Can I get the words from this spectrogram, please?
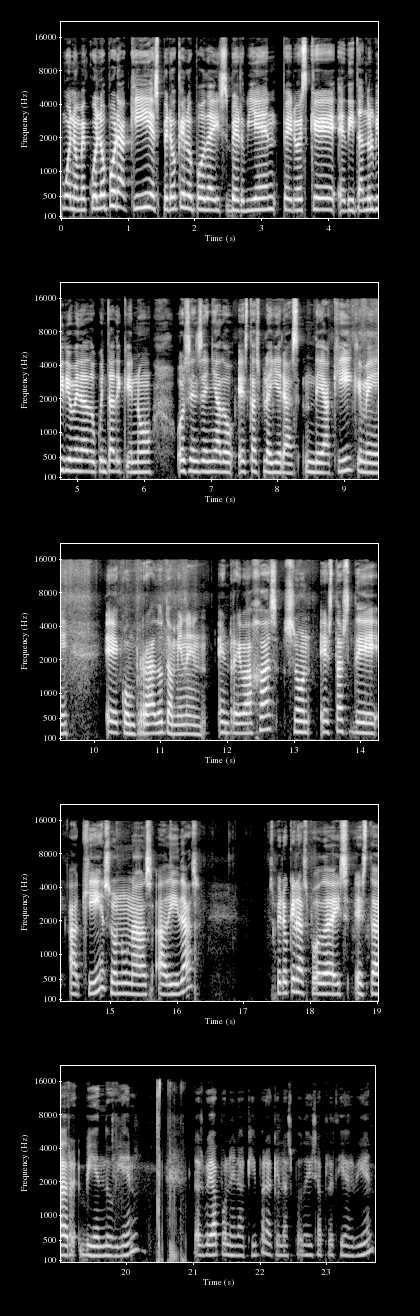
Bueno, me cuelo por aquí, espero que lo podáis ver bien, pero es que editando el vídeo me he dado cuenta de que no os he enseñado estas playeras de aquí, que me he comprado también en, rebajas son estas de aquí, son unas adidas. Espero que las podáis estar viendo bien. Las voy a poner aquí para que las podáis apreciar bien.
